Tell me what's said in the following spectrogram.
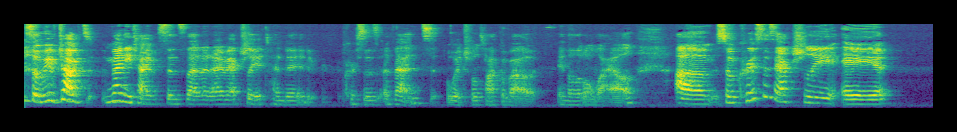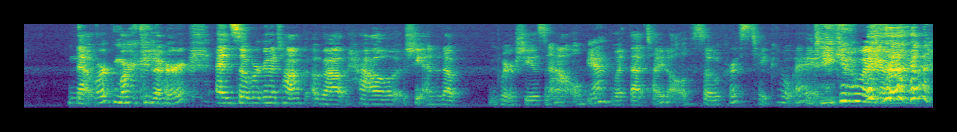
so we've talked many times since then, and I've actually attended Chris's event, which we'll talk about in a little while. Um, so Chris is actually a network marketer, and so we're going to talk about how she ended up where she is now Yeah. with that title. So Chris, take it away. Take it away. right.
